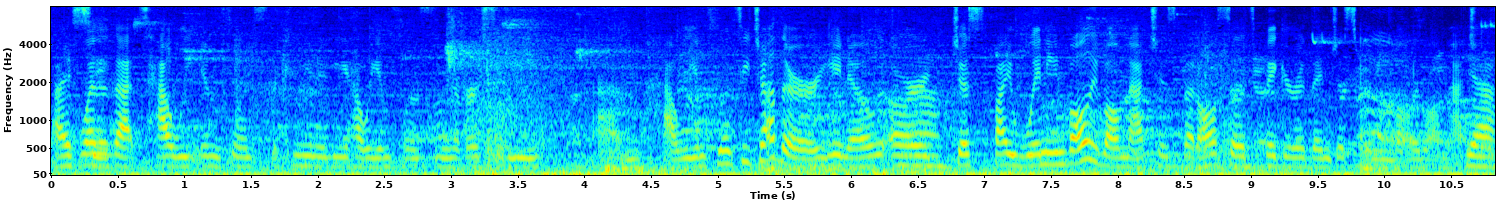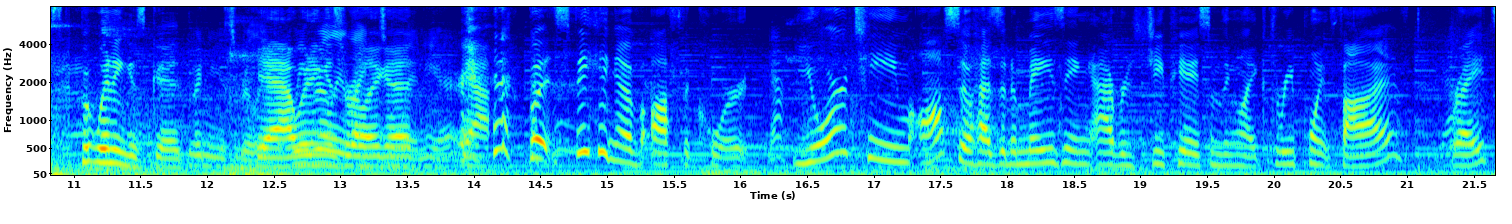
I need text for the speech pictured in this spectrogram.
I see. Whether that's how we influence the community, how we influence the university, um, how we influence each other, you know, or yeah. just by winning volleyball matches, but also it's bigger than just winning volleyball matches. Yeah, but winning is good. Winning is really yeah, good. winning really is really good. Yeah. but speaking of off the court, yeah. your team also has an amazing average GPA, something like 3.5, yeah. Right?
